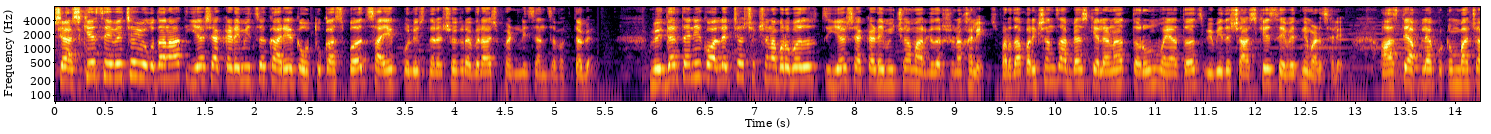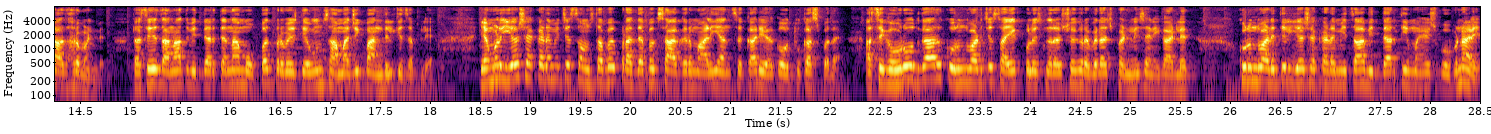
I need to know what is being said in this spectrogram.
शासकीय सेवेच्या योगदानात यश अकॅडमीचं कार्य कौतुकास्पद सहाय्यक पोलीस निरीक्षक रविराज फडणीस यांचं वक्तव्य. विद्यार्थ्यांनी कॉलेजच्या शिक्षणाबरोबरच यश अकॅडमीच्या मार्गदर्शनाखाली स्पर्धा परीक्षांचा अभ्यास केल्यानं तरुण वयातच विविध शासकीय सेवेत निवड झाले. आज ते आपल्या कुटुंबाचे आधार बनले. तसेच अनाथ विद्यार्थ्यांना मोफत प्रवेश देऊन सामाजिक बांधिलकी जपली यामुळे यश अकॅडमीचे संस्थापक प्राध्यापक सागर माळी यांचं कार्य कौतुकास्पद आहे. असे गौरवोद्गार कुरुंदवाडचे सहाय्यक पोलीस निरीक्षक रविराज फडणीस यांनी काढलेत. कुरुंदवाडीतील यश अकॅडमीचा विद्यार्थी महेश बोबनाळे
